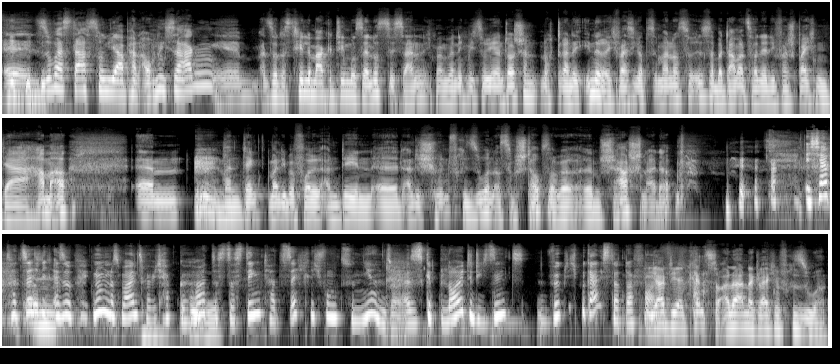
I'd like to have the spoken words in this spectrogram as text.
äh, sowas darfst du in Japan auch nicht sagen. Äh, also das Telemarketing muss sehr lustig sein. Ich meine, wenn ich mich so hier in Deutschland noch dran erinnere, ich weiß nicht, ob es immer noch so ist, aber damals waren ja die Versprechen der Hammer. Ähm, man denkt mal liebevoll an den, äh, an die schönen Frisuren aus dem Staubsauger, ähm, Scharschneider. Ich habe tatsächlich, Ähm. also nur um das mal einzukommen, ich habe gehört, Oh. dass das Ding tatsächlich funktionieren soll. Also es gibt Leute, die sind wirklich begeistert davon. Ja, die erkennst du alle an der gleichen Frisur.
